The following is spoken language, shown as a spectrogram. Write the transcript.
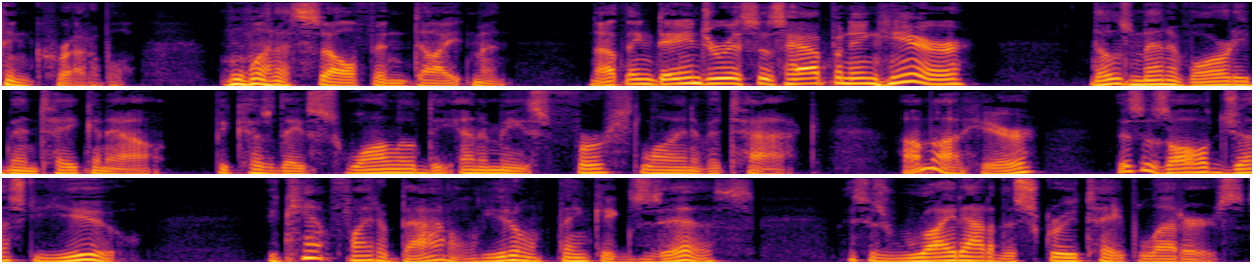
Incredible. What a self indictment. Nothing dangerous is happening here. Those men have already been taken out because they've swallowed the enemy's first line of attack. I'm not here. This is all just you. You can't fight a battle you don't think exists. This is right out of the Screwtape letters,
